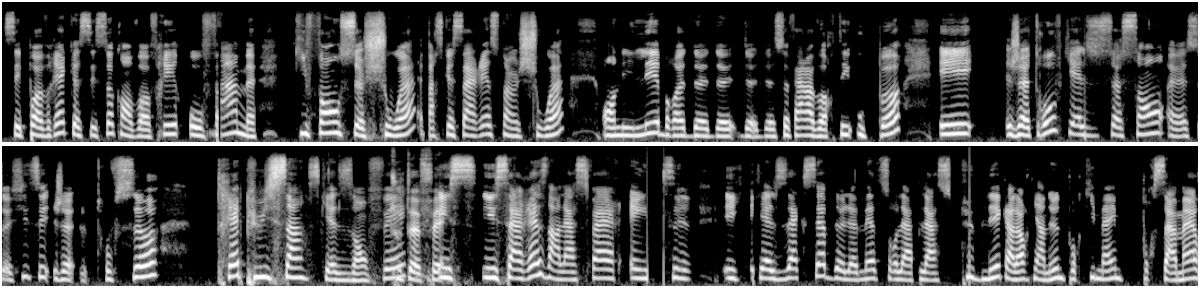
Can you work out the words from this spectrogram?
c'est pas vrai que c'est ça qu'on va offrir aux femmes qui font ce choix, parce que ça reste un choix. On est libre de, de, de, de se faire avorter ou pas. Et je trouve qu'elles se sont, euh, Sophie, je trouve ça très puissant ce qu'elles ont fait. Tout à fait. Et, et, ça reste dans la sphère intime et qu'elles acceptent de le mettre sur la place publique alors qu'il y en a une pour qui même pour sa mère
